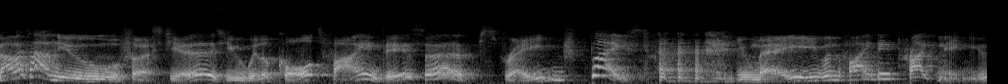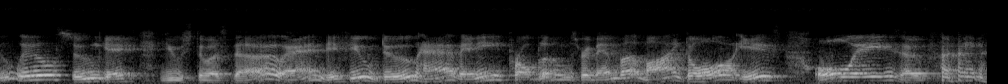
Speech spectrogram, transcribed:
Now, as our new first years, you will, of course, find this a strange place. you may even find it frightening. You will soon get used to us, though, and if you do have any problems, remember my door is always open.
